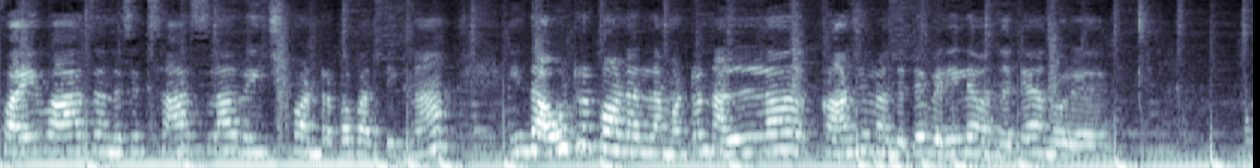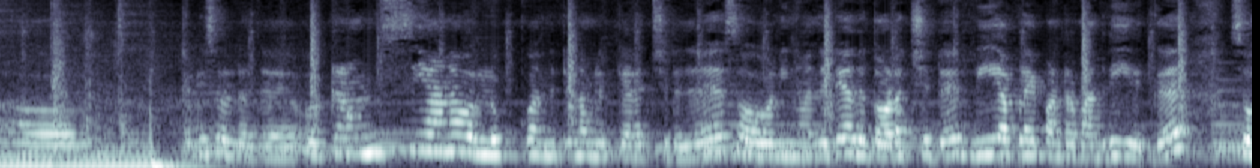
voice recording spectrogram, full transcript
ஃபைவ் ஹவர்ஸ் அந்த சிக்ஸ் ஹவர்ஸ்லாம் ரீச் பண்றப்ப பாத்தீங்கன்னா இந்த அவுட்டர் கார்னர்ல மட்டும் நல்லா காஜல் வந்துட்டு வெளியில வந்துட்டு அந்த ஒரு சொல்றது? ஒரு கிளம்சியான ஒரு லுக் வந்துட்டு நம்மளுக்கு கிடைச்சிடுது. ஸோ நீங்க வந்துட்டு அதை தொடச்சிட்டு ரீஅப்ளை பண்ற மாதிரி இருக்கு. ஸோ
